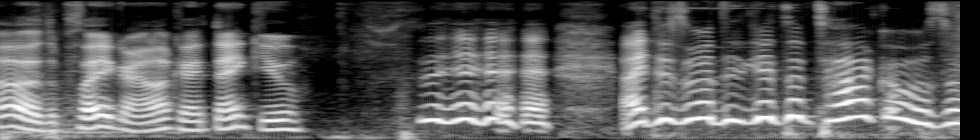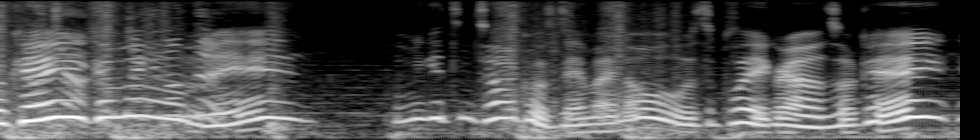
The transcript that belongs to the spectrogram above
oh, the playground. Okay, thank you. I just wanted to get some tacos, okay? Come on, man. Let me get some tacos, damn. I know it's the playgrounds, okay?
